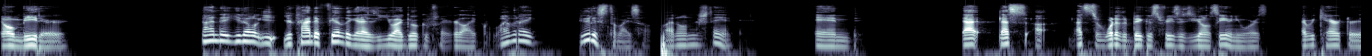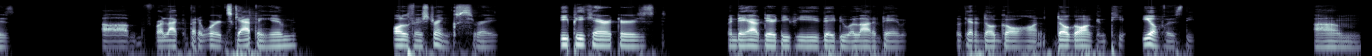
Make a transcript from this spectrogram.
no meter, kind of, you know, you, are kind of feeling it as a UI Goku player. You're like, why would I do this to myself? I don't understand. And that that's uh, that's one of the biggest reasons you don't see him anymore. Is every character is, um, for lack of better words, gapping him all of his strengths, right? DP characters, when they have their DP, they do a lot of damage. Look at a Dogon. Dogon can off his DP. Um,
